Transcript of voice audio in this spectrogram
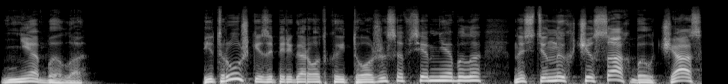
не было. Петрушки за перегородкой тоже совсем не было. На стенных часах был час,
